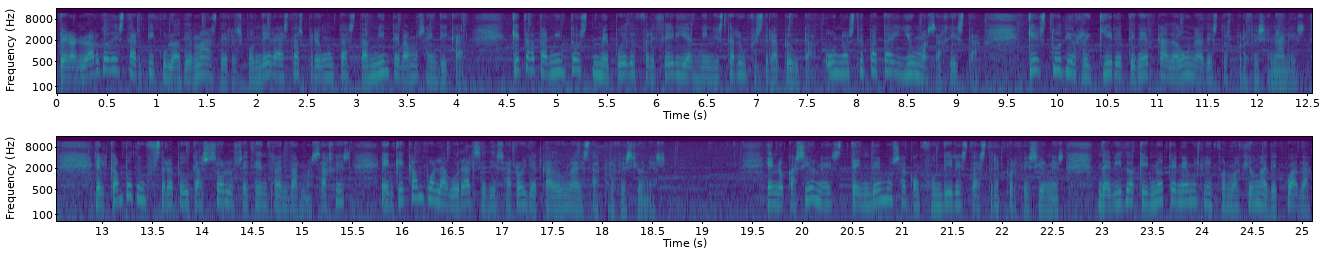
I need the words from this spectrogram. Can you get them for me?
Pero a lo largo de este artículo, además de responder a estas preguntas, también te vamos a indicar qué tratamientos me puede ofrecer y administrar un fisioterapeuta, un osteopata y un masajista. ¿Qué estudios requiere tener cada una de estos profesionales? ¿El campo de un fisioterapeuta solo se centra en dar masajes? ¿En qué campo laboral se desarrolla cada una de estas profesiones? En ocasiones tendemos a confundir estas tres profesiones debido a que no tenemos la información adecuada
